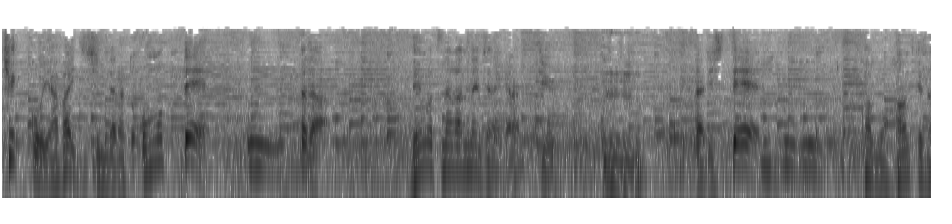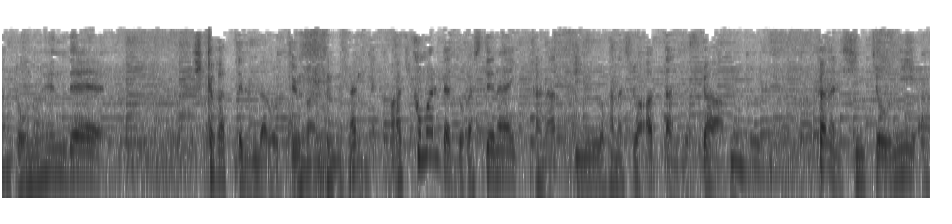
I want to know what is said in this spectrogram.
結構やばい地震だなと思ってうん。ただ電話繋がんないんじゃないかなっていう うんたりして。多分半助さんどの辺で引っかかってるんだろうっていう感じで巻き込まれたりとかしてないかなっていう話はあったんですがうんかなり慎重にあの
